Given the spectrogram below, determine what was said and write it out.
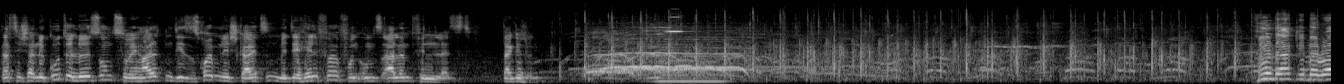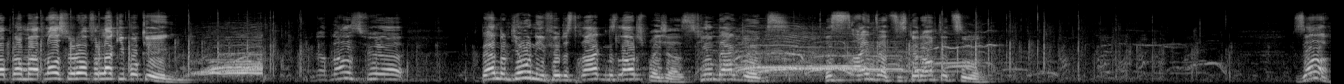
dass sich eine gute Lösung zur Erhalten dieses Räumlichkeiten mit der Hilfe von uns allen finden lässt. Dankeschön. Vielen Dank, lieber Rob. Nochmal Applaus für Rob von Lucky Booking. Und Applaus für Bernd und Joni für das Tragen des Lautsprechers. Vielen Dank, Jungs. Das ist Einsatz, das gehört auch dazu. So,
